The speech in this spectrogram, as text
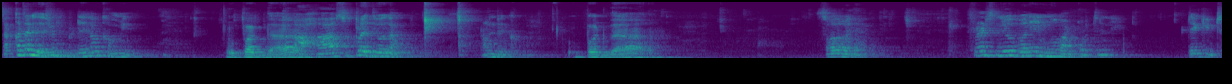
ಸಖತ್ತಾಗಿದೆ ಫ್ರೆಂಡ್ಸ್ ಬಟ್ ಏನೋ ಕಮ್ಮಿ. ಉಪ್ಪಾಗ್ದ ಆಹಾ ಸೂಪರ್ ಐತಿ ಇವಾಗ ಅನ್ಬೇಕು ಉಪ್ಪಾಗ್ದ ಸಾಲವಾಗಿದೆ ಫ್ರೆಂಡ್ಸ್ ನೀವು ಬನ್ನಿ ನಿಮಗೂ ಮಾಡ್ಕೊಡ್ತೀನಿ. ಟೇಕ್ ಇಟ್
